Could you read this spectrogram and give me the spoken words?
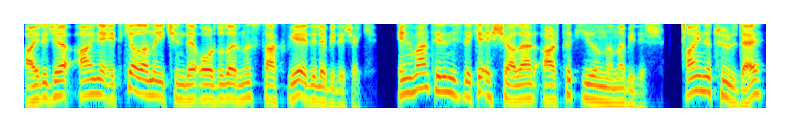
Ayrıca aynı etki alanı içinde ordularınız takviye edilebilecek. Envanterinizdeki eşyalar artık yığınlanabilir. Aynı türde,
